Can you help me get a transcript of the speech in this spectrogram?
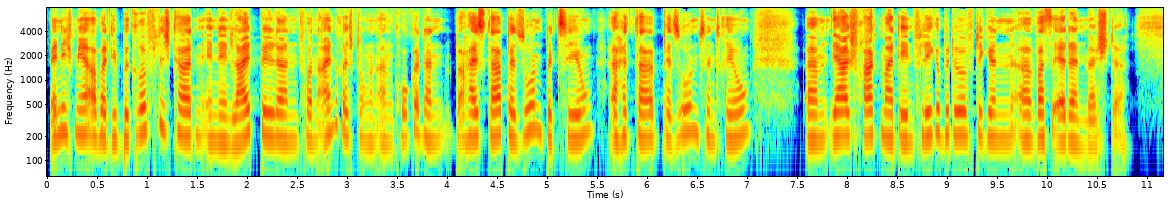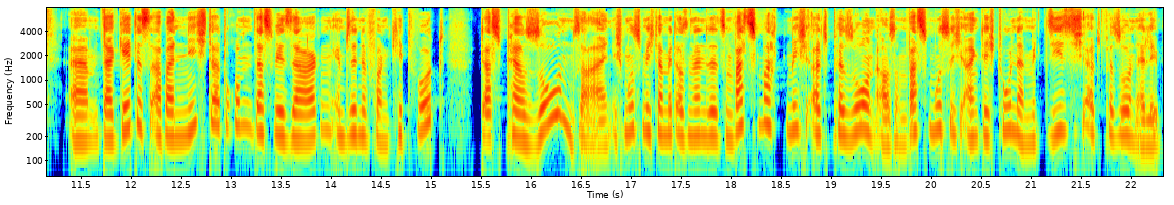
Wenn ich mir aber die Begrifflichkeiten in den Leitbildern von Einrichtungen angucke, dann heißt da Personenbeziehung, äh, heißt da Personenzentrierung, ähm, ja, ich frage mal den Pflegebedürftigen, äh, was er denn möchte. Ähm, da geht es aber nicht darum, dass wir sagen, im Sinne von Kitwood, das Person sein, ich muss mich damit auseinandersetzen, was macht mich als Person aus und was muss ich eigentlich tun, damit sie sich als Person erleben.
